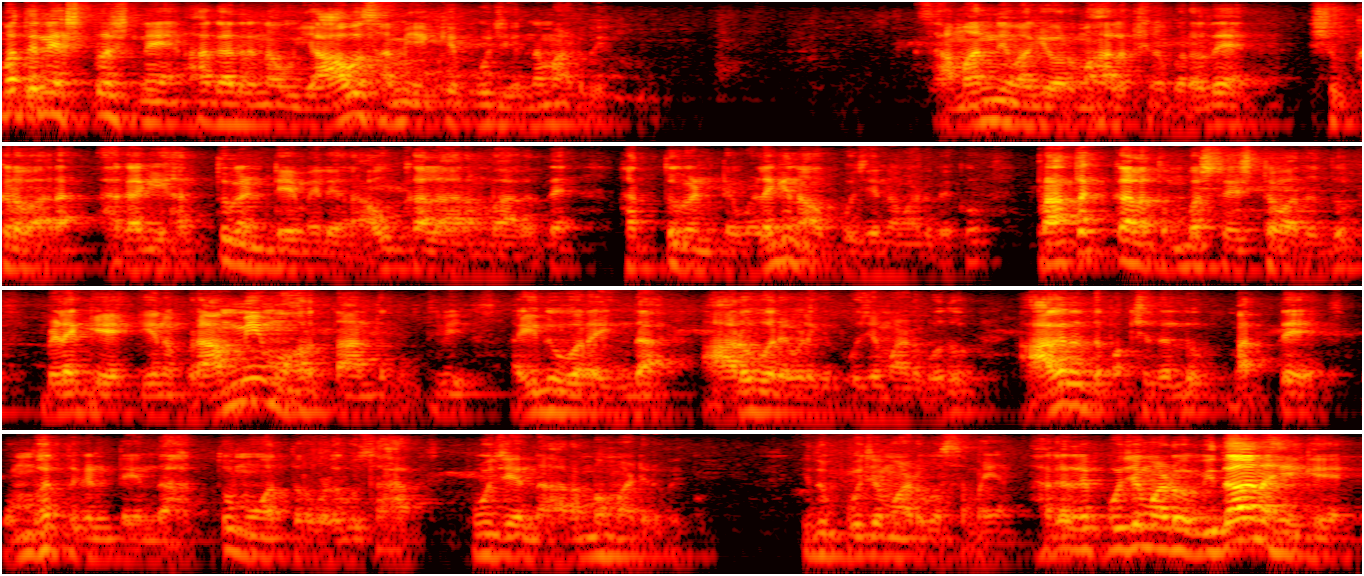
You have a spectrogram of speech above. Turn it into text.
ಮತ್ತೆ ನೆಕ್ಸ್ಟ್ ಪ್ರಶ್ನೆ, ಹಾಗಾದ್ರೆ ನಾವು ಯಾವ ಸಮಯಕ್ಕೆ ಪೂಜೆಯನ್ನು ಮಾಡಬೇಕು? ಸಾಮಾನ್ಯವಾಗಿ ವರಮಹಾಲಕ್ಷ್ಮಿ ಬರೋದೇ ಶುಕ್ರವಾರ. ಹಾಗಾಗಿ ಹತ್ತು ಗಂಟೆಯ ಮೇಲೆ ರಾಹುಕಾಲ ಆರಂಭ ಆಗುತ್ತೆ. ಹತ್ತು ಗಂಟೆ ಒಳಗೆ ನಾವು ಪೂಜೆಯನ್ನು ಮಾಡಬೇಕು. ಪ್ರಾತಃ ಕಾಲ ತುಂಬ ಶ್ರೇಷ್ಠವಾದದ್ದು. ಬೆಳಗ್ಗೆ ಏನು ಬ್ರಾಹ್ಮಿ ಮುಹೂರ್ತ ಅಂತ ಹೋಗ್ತೀವಿ. ಐದೂವರೆಯಿಂದ ಆರೂವರೆ ಒಳಗೆ ಪೂಜೆ ಮಾಡಬಹುದು ಆಗದ ಪಕ್ಷದಲ್ಲೂ ಮತ್ತೆ ಒಂಬತ್ತು ಗಂಟೆಯಿಂದ ಹತ್ತು ಮೂವತ್ತರ ಒಳಗೂ ಸಹ ಪೂಜೆಯನ್ನು ಆರಂಭ ಮಾಡಿರಬೇಕು. ಇದು ಪೂಜೆ ಮಾಡುವ ಸಮಯ. ಹಾಗಾದರೆ ಪೂಜೆ ಮಾಡುವ ವಿಧಾನ ಹೇಗೆ?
